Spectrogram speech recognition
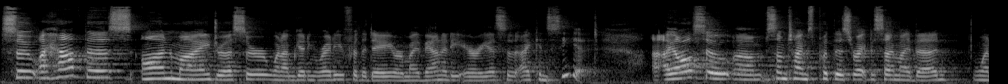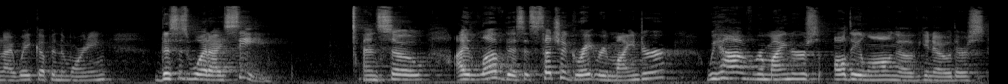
So I have this on my dresser when I'm getting ready for the day or my vanity area so that I can see it. I also um, sometimes put this right beside my bed when I wake up in the morning. This is what I see. And so I love this. It's such a great reminder. We have reminders all day long of, you know, there's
